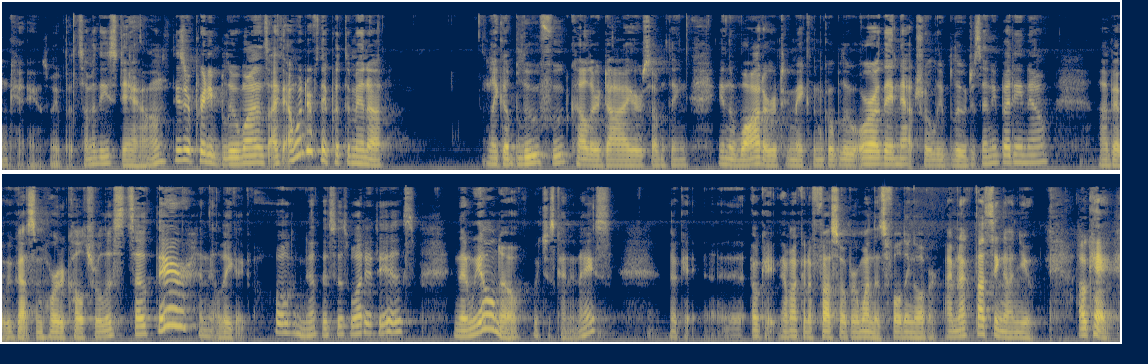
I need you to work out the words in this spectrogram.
okay, so we put some of these down. These are pretty blue ones. I, I wonder if they put them in a like a blue food color dye or something in the water to make them go blue, or are they naturally blue? Does anybody know? I bet we've got some horticulturalists out there, and they'll be like, oh, no, this is what it is. And then we all know, which is kind of nice. Okay, uh, okay, I'm not going to fuss over one that's folding over. I'm not fussing on you. Okay,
